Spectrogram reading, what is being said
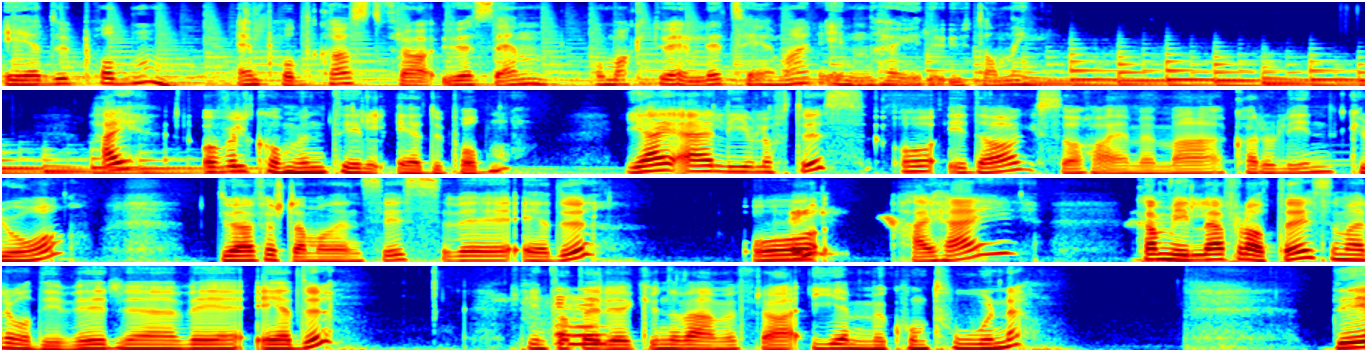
Edupodden, en podkast fra USN om aktuelle temaer innen høyere utdanning. Hei, og velkommen til Edupodden. Jeg er Liv Lofthus, og i dag så har jeg med meg Caroline Cruot. Du er førsteamanuensis ved Edu. Og hei, hei. Camilla Flatøy, som er rådgiver eh, ved Edu. Fint at dere kunne være med fra hjemmekontorene. Det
